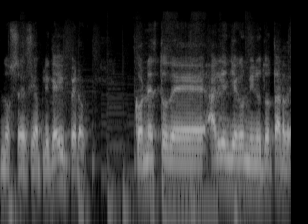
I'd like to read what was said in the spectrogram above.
no sé si apliqué ahí, pero con esto de alguien llega un minuto tarde.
